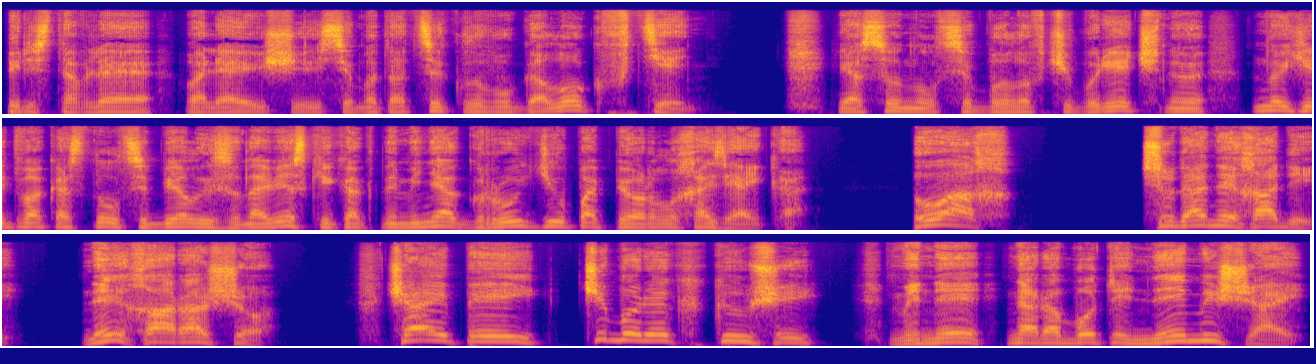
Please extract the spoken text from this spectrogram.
переставляя валяющиеся мотоциклы в уголок в тень. Я сунулся было в чебуречную, но едва коснулся белой занавески, как на меня грудью поперла хозяйка. «Вах! Сюда не ходи! Нехорошо! Чай пей, чебурек кушай, мне на работе не мешай!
